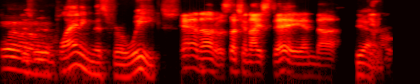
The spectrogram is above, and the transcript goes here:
because we've been Oh. planning this for weeks. Yeah, no, it was such a nice day, and uh, Yeah. you know,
